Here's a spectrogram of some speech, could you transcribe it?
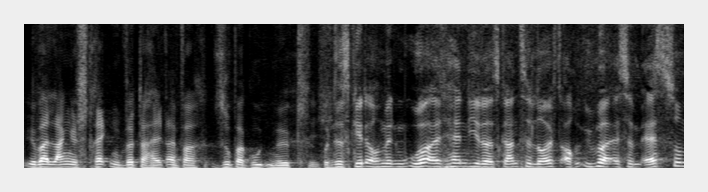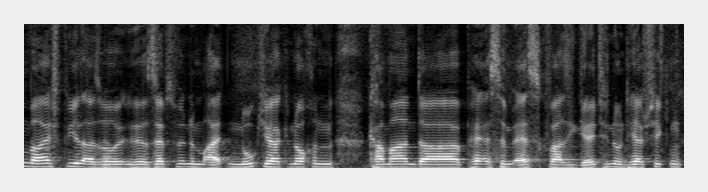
über lange Strecken wird da halt einfach super gut möglich. Und es geht auch mit einem Uralt-Handy, das Ganze läuft auch über SMS zum Beispiel. Also ja. Äh, selbst mit einem alten Nokia-Knochen kann man da per SMS quasi Geld hin und her schicken.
